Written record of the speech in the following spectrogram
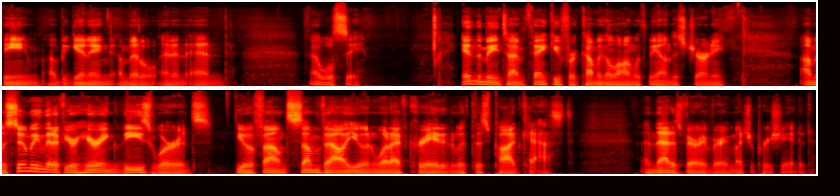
theme, a beginning, a middle, and an end. Uh, we'll see. In the meantime, thank you for coming along with me on this journey. I'm assuming that if you're hearing these words, you have found some value in what I've created with this podcast. And that is very, very much appreciated.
